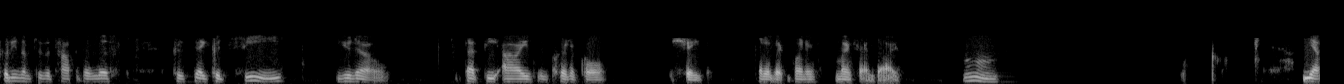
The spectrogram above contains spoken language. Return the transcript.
putting them to the top of the list because they could see, you know, that the eyes in critical shape one of the, one of my friends' eyes. Mm. Yeah,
